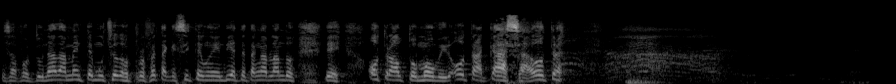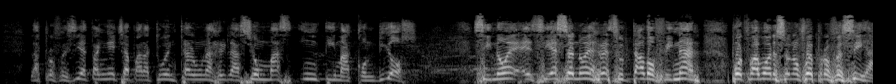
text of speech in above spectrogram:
Desafortunadamente muchos de los profetas que existen hoy en día te están hablando de otro automóvil, otra casa, otra... Las profecías están hechas para tú entrar en una relación más íntima con Dios. Si, no si ese no es resultado final, por favor, eso no fue profecía.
